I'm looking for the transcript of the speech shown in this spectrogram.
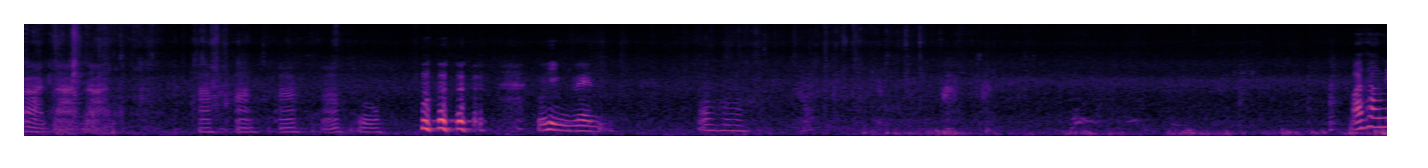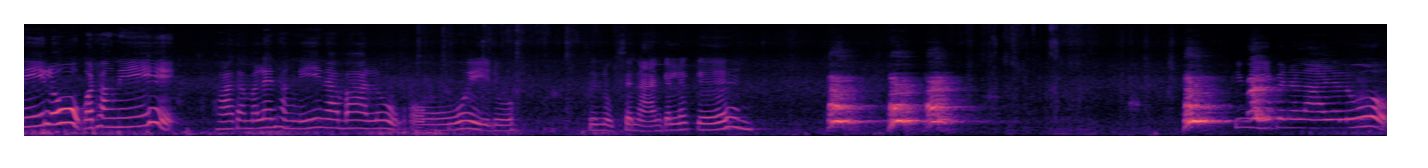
อ่านอ่านอ่านอะอะอะอะดูวิ่งเล่นโอ้โหมาทางนี้ลูกมาทางนี้ พากันมาเล่นทางนี้หน้าบ้านลูก โอ้ยดู สนุกสนานกันเหลือเกิน หมีเป็นอะไรอะลูก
